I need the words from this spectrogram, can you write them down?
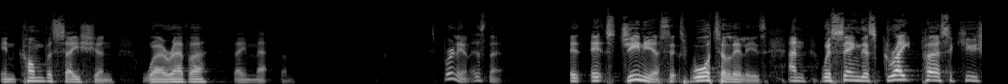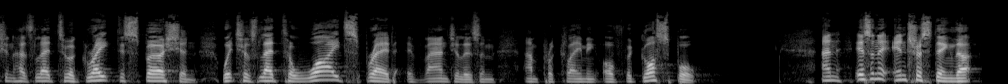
in conversation wherever they met them brilliant, isn't it? it? It's genius. It's water lilies. And we're seeing this great persecution has led to a great dispersion, which has led to widespread evangelism and proclaiming of the gospel. And isn't it interesting that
